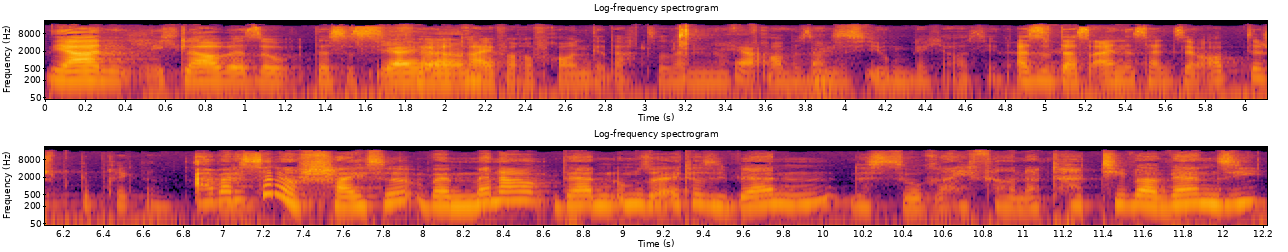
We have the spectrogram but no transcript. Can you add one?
Ja, ich glaube, so, das ist Ja, für ja. reifere Frauen gedacht, so wenn eine Ja, Frau besonders jugendlich aussieht. Also das eine ist halt sehr optisch geprägt. Und Aber das ist ja doch scheiße, weil Männer werden, umso älter sie werden, desto reifer und attraktiver werden sie.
